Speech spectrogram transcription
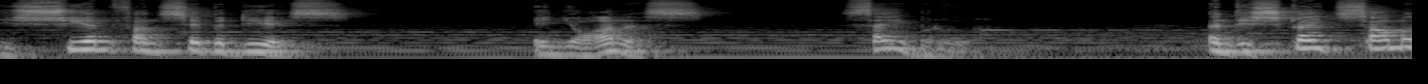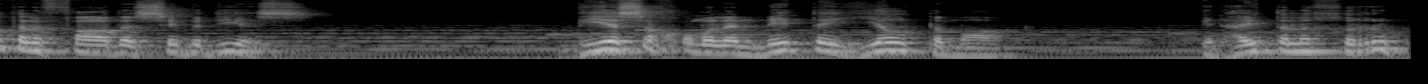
die seun van Zebedeus, en Johannes, sy broer in die skuit saam met hulle vader Zebedeus besig om hulle nette heel te maak en hy het hulle geroep.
